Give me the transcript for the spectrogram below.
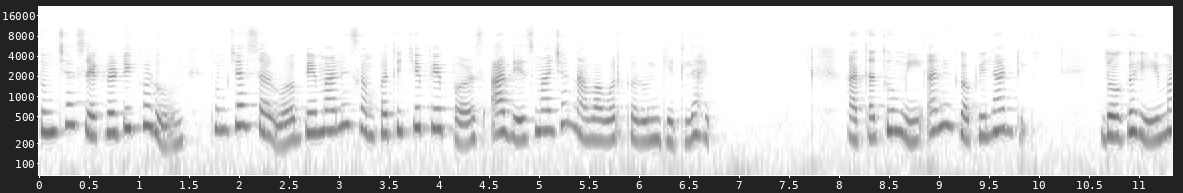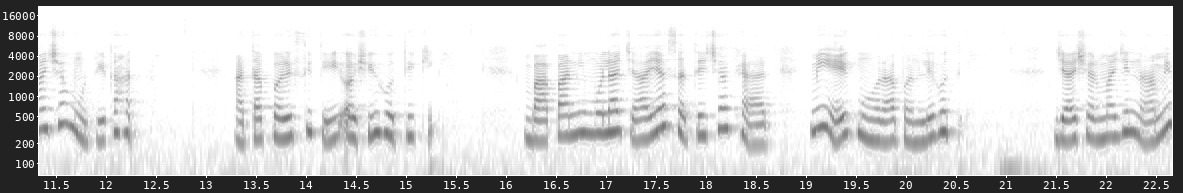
तुमच्या सेक्रेटरीकडून तुमच्या सर्व बेमानी संपत्तीचे पेपर्स आधीच माझ्या नावावर करून घेतले आहेत. आता तुम्ही आणि कपिल आंटी दोघंही माझ्या मोठीत आहात. आता परिस्थिती अशी होती की बाप आणि मुलाच्या या सत्तेच्या खेळात मी एक मोहरा बनले होते. ज्या शर्माजींना मी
